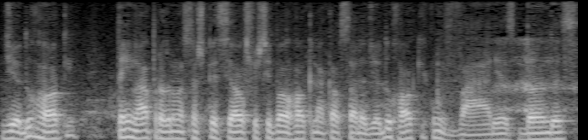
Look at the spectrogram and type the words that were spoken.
dia do rock, tem lá a programação especial, Festival Rock na Calçada, dia do rock, com várias bandas.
